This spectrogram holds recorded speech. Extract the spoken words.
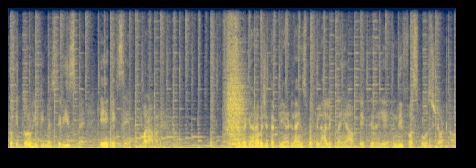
क्योंकि तो दोनों ही टीमें सीरीज़ में एक एक से बराबर है। सुबह ग्यारह बजे तक की हेडलाइंस में फ़िलहाल इतना ही। आप देखते रहिए Hindi first post dot com.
